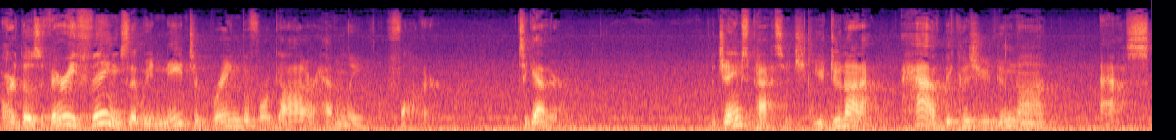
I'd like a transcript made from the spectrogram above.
are those very things that we need to bring before God, our Heavenly Father, together. The James passage, you do not have because you do not ask.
